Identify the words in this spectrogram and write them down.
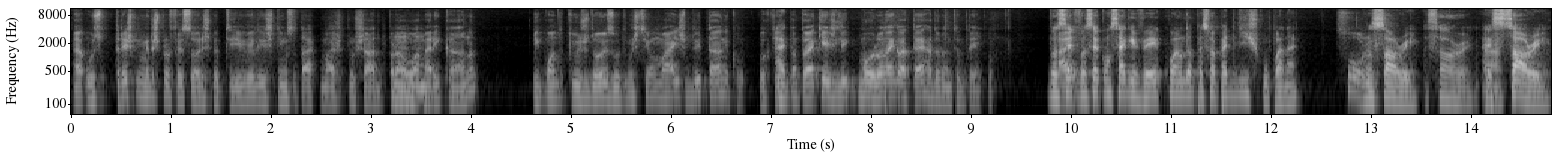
É, Os três primeiros professores que eu tive, eles tinham um sotaque mais puxado para o americano, enquanto que os dois últimos tinham mais britânico. Porque Ah. tanto é que ele morou na Inglaterra durante um tempo. Você, Aí- você consegue ver quando a pessoa pede desculpa, né? No sorry. Sorry. É Ah. sorry.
